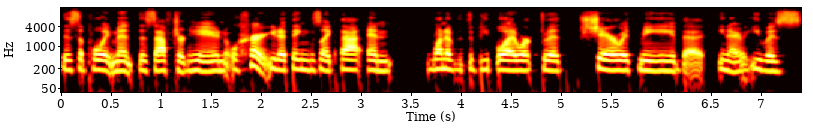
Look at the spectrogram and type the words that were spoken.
this appointment this afternoon or, you know, things like that. And one of the people I worked with share with me that, you know, he was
